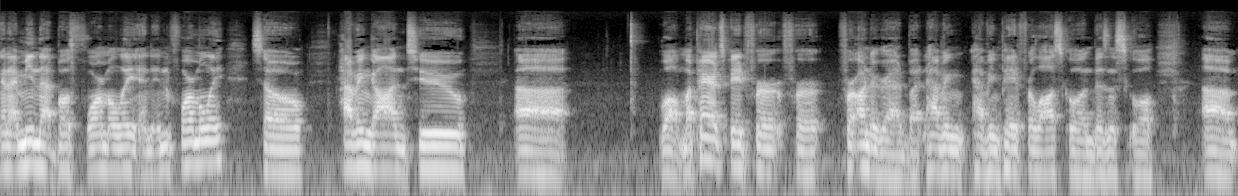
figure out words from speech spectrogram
and I mean that both formally and informally. So having gone to, uh, well, my parents paid for for for undergrad, but having having paid for law school and business school, um,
